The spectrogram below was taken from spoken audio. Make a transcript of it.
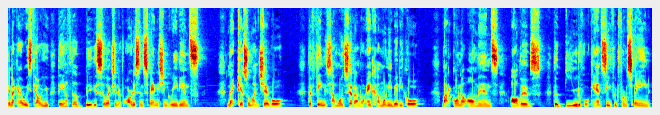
And like I always tell you, they have the biggest selection of artisan Spanish ingredients, like queso manchego, the famous jamón serrano and jamón ibérico, Marcona almonds, olives, the beautiful canned seafood from Spain,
